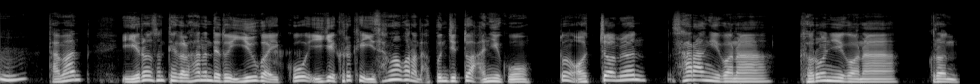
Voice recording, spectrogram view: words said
음, 다만 이런 선택을 하는데도 이유가 있고 이게 그렇게 이상하거나 나쁜 짓도 아니고 또는 어쩌면 사랑이거나 결혼이거나 그런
